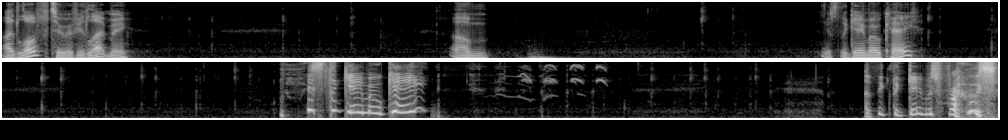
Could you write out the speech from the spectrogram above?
I'd love to if you'd let me. Um, is the game okay? Is the game okay? I think the game is froze.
